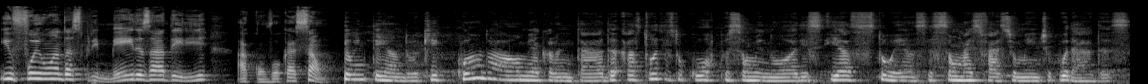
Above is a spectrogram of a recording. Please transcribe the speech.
e foi uma das primeiras a aderir à convocação. Eu entendo que quando a alma é acalentada, as dores do corpo são menores e as doenças são mais facilmente curadas.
